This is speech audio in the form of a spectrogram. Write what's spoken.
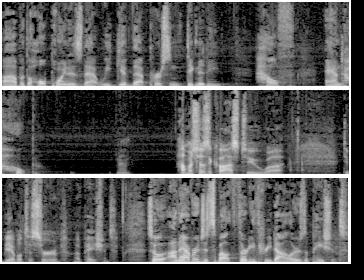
Uh, but the whole point is that we give that person dignity, health, and hope. Man. How much does it cost to uh, to be able to serve a patient? So, on average, it's about $33 a patient.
